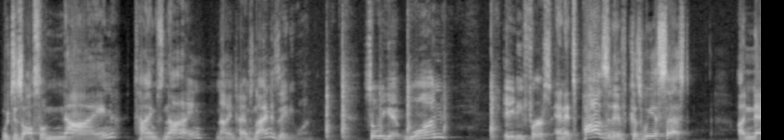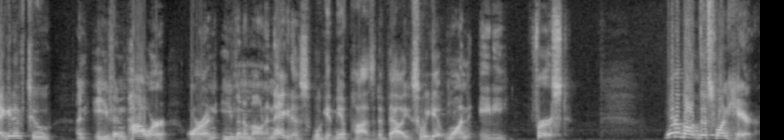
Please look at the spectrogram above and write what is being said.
which is also 9 times 9. 9 times 9 is 81. So we get 1 81st. And it's positive because we assessed a negative to an even power or an even amount of negatives will give me a positive value. So we get 181st. What about this one here?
